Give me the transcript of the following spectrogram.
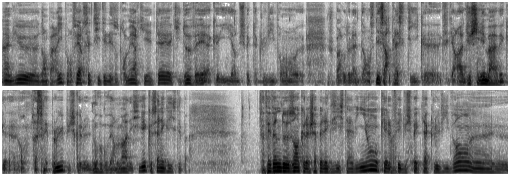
un lieu dans Paris pour faire cette cité des Outre-mer qui était, qui devait accueillir du spectacle vivant. je parle de la danse, des arts plastiques, etc., du cinéma. Avec, bon, ça se fait plus puisque le nouveau gouvernement a décidé que ça n'existait pas. Ça fait 22 ans que la chapelle existe à Avignon, qu'elle fait du spectacle vivant. Euh,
